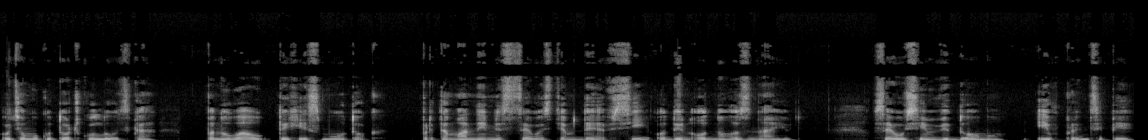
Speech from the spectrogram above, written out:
У цьому куточку Луцька панував тихий смуток, притаманний місцевостям, де всі один одного знають, все усім відомо і, в принципі,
